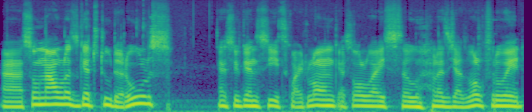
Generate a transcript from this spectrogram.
Uh, so now let's get to the rules. As you can see, it's quite long, as always, so let's just walk through it.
